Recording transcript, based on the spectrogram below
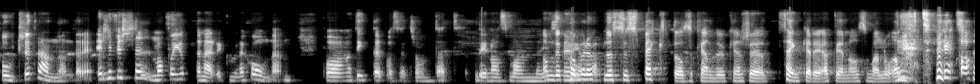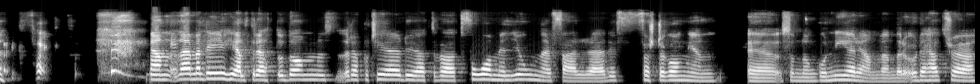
fortsätter använda det. Eller för sig, man får ju upp den här rekommendationen på vad man tittar på så jag tror inte att det är någon som använder Om det kommer upp något suspekt då så kan du kanske tänka dig att det är någon som har lånat det. ja, exakt. Men, nej, men det är ju helt rätt och de rapporterade ju att det var två miljoner färre. Det är första gången eh, som de går ner i användare och det här tror jag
